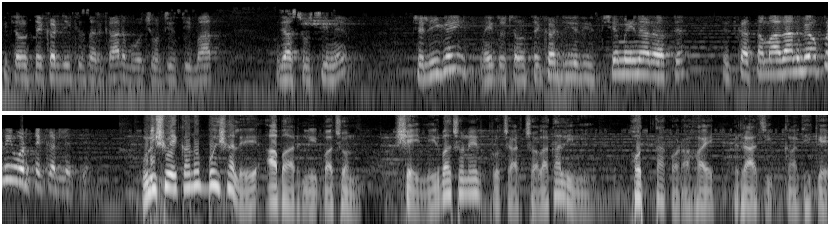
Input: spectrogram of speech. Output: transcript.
कि चंद्रशेखर जी की सरकार वो छोटी सी बात जासूसी में चली गई नहीं तो चंद्रशेखर जी यदि छह महीना रहते इसका समाधान वे अपनी ओर से कर लेते উনিশশো সালে আবার নির্বাচন সেই নির্বাচনের প্রচার চলাকালীনই হত্যা করা হয় রাজীব গান্ধীকে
